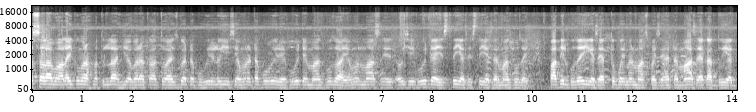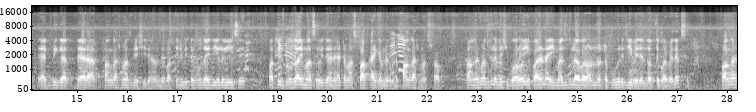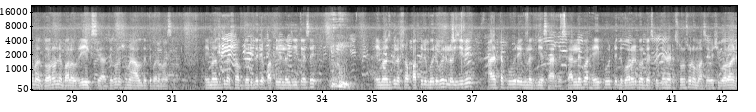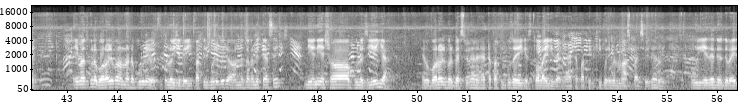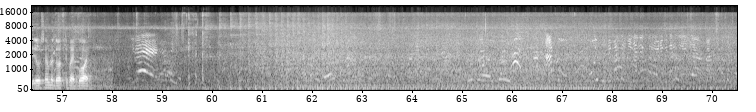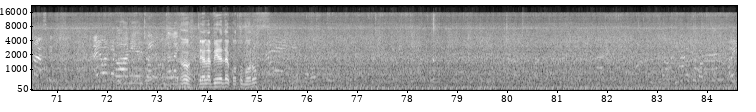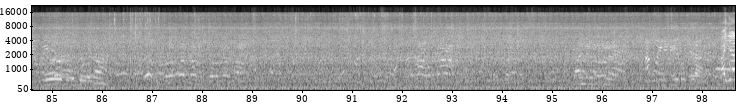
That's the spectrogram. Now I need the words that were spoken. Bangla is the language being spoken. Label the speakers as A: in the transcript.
A: আসসালামু আলাইকুম রহমতুল্লাহ বারাকাত আজগো একটা পুকুরে লই এসে এমন একটা পুকুরে, পুকুরটায় মাছ বোঝায়, এমন মাছ ওই সেই পুকুরটা এসতেই আছে এসতেই আছে আর মাছ বোঝাই পাতিল বোঝাই গেছে, এত পরিমাণ মাছ পাইছে একটা মাছ এক হাত, দুই হাত, এক বিঘা, দেড় হাত, পাঙ্গাস মাছ বেশি দেখান যায়। পাতিল ভিতরে বোঝাই দিয়ে লই এসে পাতিল বোঝাই মাছে ওই দেয় একটা মাছ পাকায় কেমন কেমন, পাঙ্গাস মাছ সব। পাঙ্গাস মাছগুলো বেশি বড় হয়ে পারে না, এই মাছগুলো আবার অন্য একটা পুকুরে দিয়ে বেঁধেন ধরতে পারবে, দেখছেন? পাঙ্গাস মাছ ধরনে ভালো রিক্সে আর যে কোনো সময় আল দিতে পারে মাছে। এই মাছগুলো সব ধরে ধরে পাতিলে লই যেতে আছে এই মাছগুলো সব পাতিলে ভরে ভরে লই যাবে আর একটা পুকুরে এগুলো নিয়ে সারবে। সারলে পর এই পুকুরটা বড় পর বেসবে দেন একটা ছোটো ছোটো মাছ বেশি বড় হয় না। এই মাছগুলো বড় হলে পর অন্য একটা পুকুরে লই যাবে এই পাতিল ভরে ভরে অন্য জায়গায় নিতে আসে। নিয়ে নিয়ে সবগুলো জিয়ে জিয়েইয়া এবার বড় হলে পর বেসবে দেন একটা পাতিল বোঝাই গেছে তলাই গিয়ে যাবে একটা পাতিল কী পরিমাণ মাছ পাইছে দেন ওই? ওই এদের বাইরে যে আমরা ধরতে পাই, বয়
B: আপু ওই পুরি মাছের ভিডিও দেখছ না ওইটার ভিতরে ওই যে পাঁচ মাসের পোনা আছে তাই ওর বড়
A: ও তেলা বেড়ে দেখ কত বড়।
B: ভাইয়া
